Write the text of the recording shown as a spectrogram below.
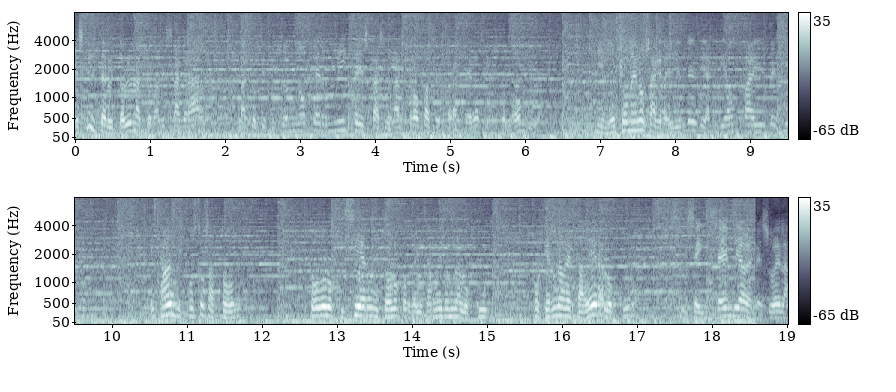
Es que el territorio nacional es sagrado. La Constitución no permite estacionar tropas extranjeras en Colombia, y mucho menos agredir desde aquí a un país vecino. Estaban dispuestos a todo, todo lo que hicieron y todo lo que organizaron era una locura, porque era una verdadera locura. Si se incendia Venezuela,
